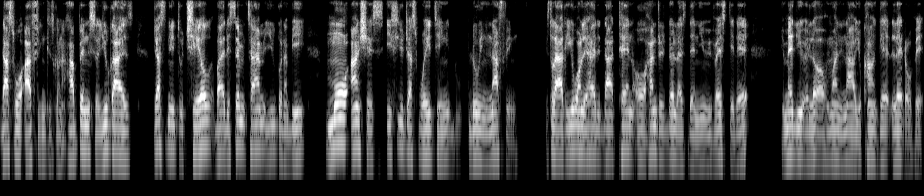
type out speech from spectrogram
That's what I think is going to happen. So you guys just need to chill, but at the same time, you're going to be more anxious if you're just waiting, doing nothing. It's like you only had that 10 or 100 dollars, then you invested it. It made you a lot of money. Now you can't get rid of it.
